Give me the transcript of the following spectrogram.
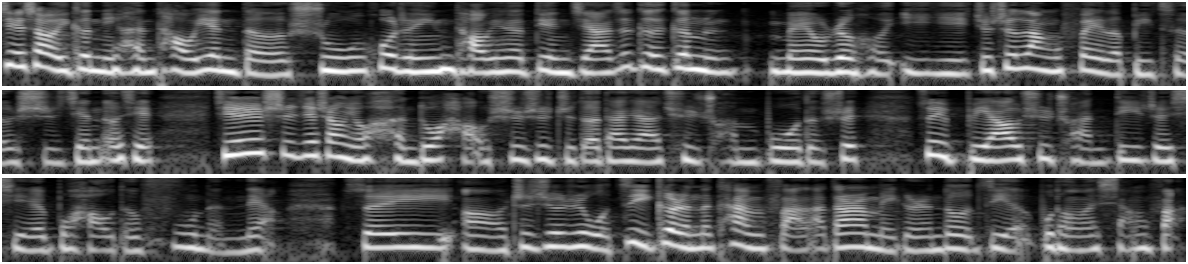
介绍一个你很讨厌的书或者你讨厌的店家，这个根本没有任何意义，就是浪费了彼此的时间。而且其实世界上有很多好事是值得大家去传播的，所以所以不要去传递这些不好的负能量。所以呃，这就是我自己个人的看法啦。当然每个人都有自己的不同的想法。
